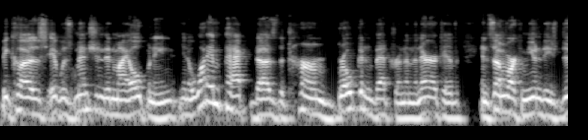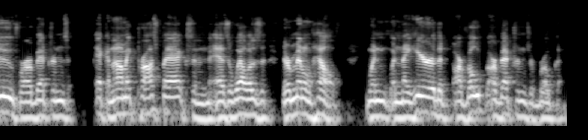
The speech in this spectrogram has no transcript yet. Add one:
because it was mentioned in my opening, you know, what impact does the term broken veteran and the narrative in some of our communities do for our veterans' economic prospects and as well as their mental health when when they hear that our vote our veterans are broken?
